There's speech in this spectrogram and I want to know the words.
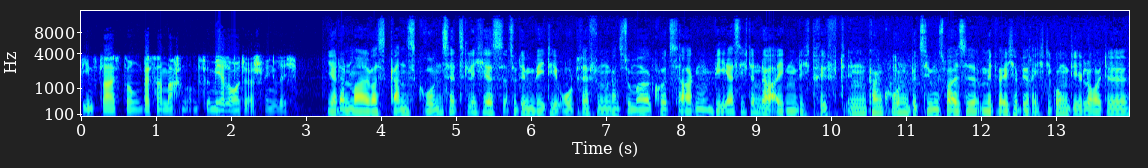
Dienstleistungen besser machen und für mehr Leute erschwinglich. Ja, dann mal was ganz Grundsätzliches zu dem WTO-Treffen. Kannst du mal kurz sagen, wer sich denn da eigentlich trifft in Cancun, beziehungsweise mit welcher Berechtigung die Leute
